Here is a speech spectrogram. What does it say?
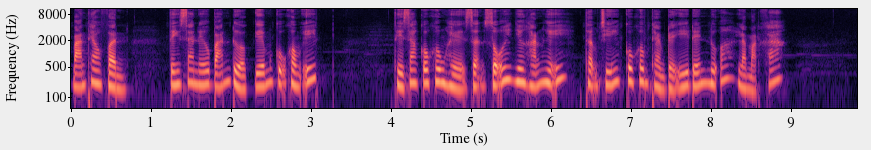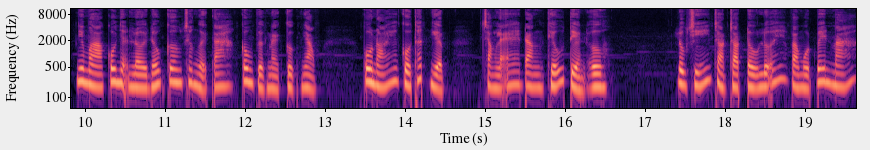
bán theo phần. Tính ra nếu bán được kiếm cũng không ít. Thì ra cô không hề giận dỗi như hắn nghĩ, thậm chí cô không thèm để ý đến nữa là mặt khác. Nhưng mà cô nhận lời nấu cơm cho người ta, công việc này cực nhọc. Cô nói cô thất nghiệp, chẳng lẽ đang thiếu tiền ư? Lục Chí chọt chọt đầu lưỡi vào một bên má.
